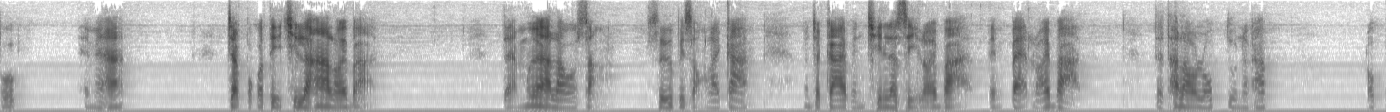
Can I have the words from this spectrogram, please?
ปุ๊บ เห็นไหมฮะ จากปกติชิ้นละ 500 บาท แต่เมื่อเราสั่งซื้อไป 2 รายการ มันจะกลายเป็นชิ้นละ 400 บาท เป็น 800 บาท แต่ถ้าเราลบดูนะครับ ลบไป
